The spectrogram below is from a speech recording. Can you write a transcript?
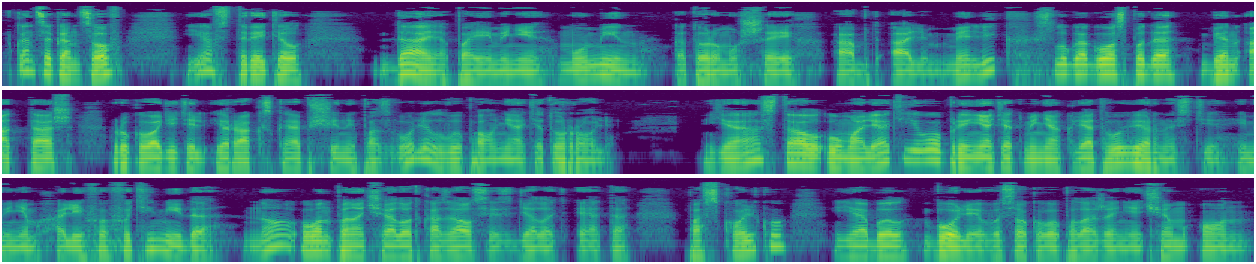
В конце концов, я встретил Дая по имени Мумин, которому шейх Абд аль-Мелик, слуга Господа, Бен Атташ, руководитель иракской общины, позволил выполнять эту роль. Я стал умолять его принять от меня клятву верности именем халифа Фатимида, но он поначалу отказался сделать это, поскольку я был более высокого положения, чем он.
